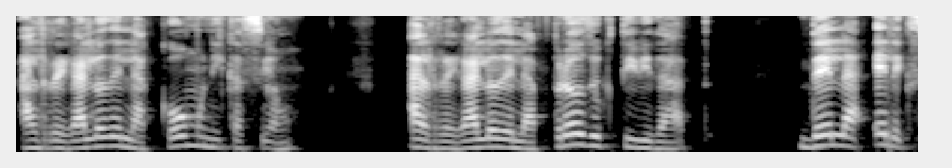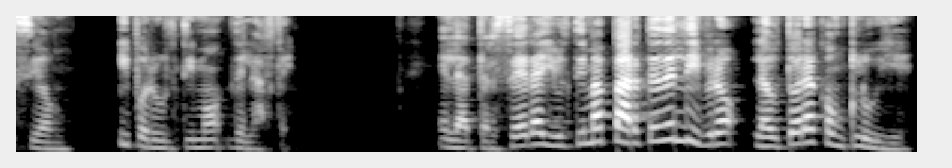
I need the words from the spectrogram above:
al regalo de la comunicación, al regalo de la productividad, de la elección y por último de la fe. En la tercera y última parte del libro, la autora concluye,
